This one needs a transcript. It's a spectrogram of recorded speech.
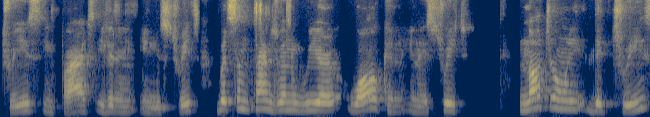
trees in parks, even in, in streets, but sometimes when we are walking in a street, not only the trees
